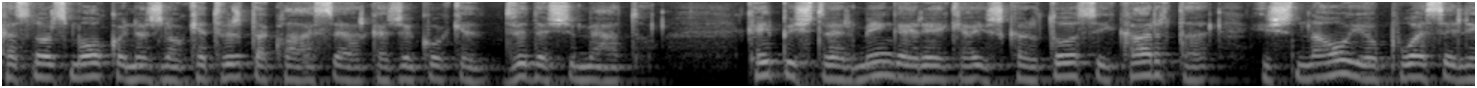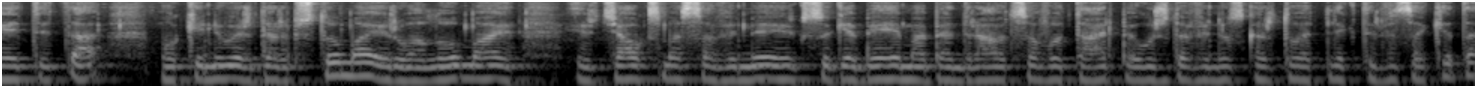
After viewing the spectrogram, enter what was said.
kas nors moko, nežinau, ketvirtą klasę ar kažin kokią 20 metų. Kaip ištvermingai reikia iš kartos į kartą iš naujo puoselėti tą mokinių ir darbstumą, ir uolumą, ir džiaugsmą savimi, ir sugebėjimą bendrauti savo tarpę, uždavinius kartu atlikti ir visą kitą.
